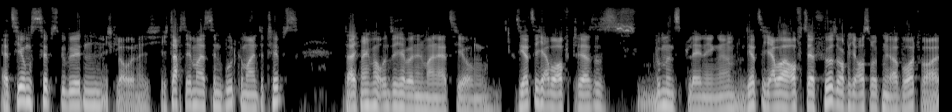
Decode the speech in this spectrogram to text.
Erziehungstipps gebeten? Ich glaube nicht. Ich dachte immer, es sind gut gemeinte Tipps, da ich manchmal unsicher bin in meiner Erziehung. Sie hat sich aber oft, das ist Women's Planning, ne? sie hat sich aber oft sehr fürsorglich ausdrücken in ihrer Wortwahl.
